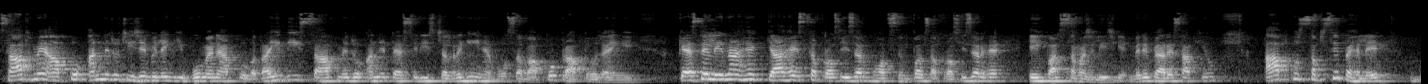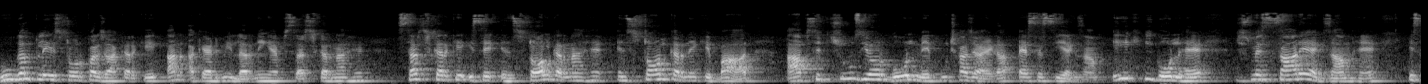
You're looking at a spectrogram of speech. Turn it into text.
साथ में आपको अन्य जो चीज़ें मिलेंगी, वो मैंने आपको बताई दी। साथ में जो अन्य टेस्ट सीरीज़ चल रही हैं, वो सब आपको प्राप्त हो जाएँगी। कैसे लेना है, क्या है इसका प्रोसीजर बहुत सिंपल सा प्रोसीजर है। एक बार समझ लीजिए, मेरे प्यारे साथियों। आपको सबसे पहले गूगल प्ले स्टोर पर जाकर के अन अकेडमी लर्निंग ऐप सर्च करना है। सर्च करके इसे इंस्टॉल करना है। इंस्टॉल करने के बाद आपसे चूज़ योर गोल में पूछा जाएगा एसएससी एग्ज़ाम एक ही गोल है, जिसमें सारे एग्ज़ाम हैं। इस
